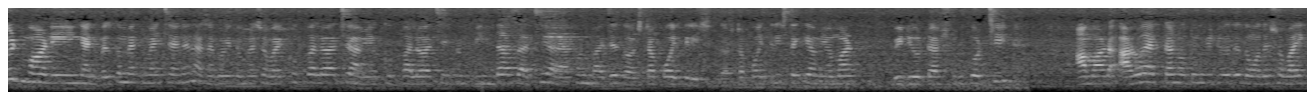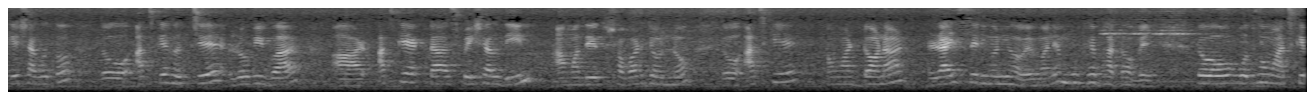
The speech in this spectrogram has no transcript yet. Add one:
Good morning and welcome back my channel আশা করি তোমরা সবাই খুব ভালো আছো, আমিও খুব ভালো আছি, একদম বিন্দাস আছি। আর এখন বাজে দশটা পঁয়ত্রিশ। দশটা পঁয়ত্রিশ থেকে আমি আমার ভিডিওটা শুরু করছি। আমার আরও একটা নতুন ভিডিওতে তোমাদের সবাইকে স্বাগত। তো আজকে হচ্ছে রবিবার, আর আজকে একটা স্পেশাল দিন আমাদের সবার জন্য। তো আজকে আমার ডনার রাইস সেরিমনি হবে মানে মুখে ভাত হবে। তো প্রথম আজকে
